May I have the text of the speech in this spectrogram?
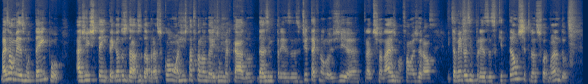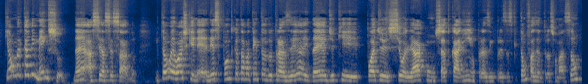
Mas, ao mesmo tempo, a gente tem, pegando os dados da Brascom, a gente está falando aí de um mercado das empresas de tecnologia tradicionais, de uma forma geral, e também das empresas que estão se transformando, que é um mercado imenso né, a ser acessado. Então, eu acho que né, nesse ponto que eu estava tentando trazer a ideia de que pode se olhar com um certo carinho para as empresas que estão fazendo transformação,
